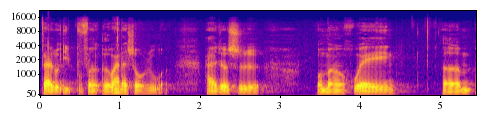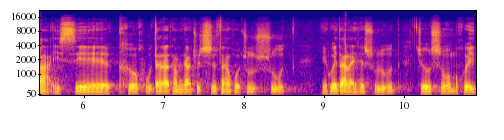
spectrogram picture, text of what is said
带入一部分额外的收入。还有就是，我们会，嗯，把一些客户带到他们家去吃饭或住宿，也会带来一些收入。就是我们会。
